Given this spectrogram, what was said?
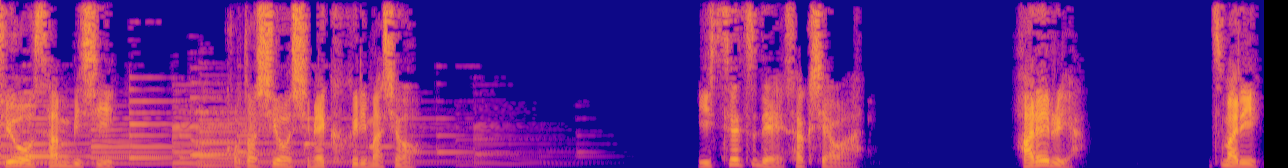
主を賛美し、今年を締めくくりましょう。一節で作者は、ハレルヤ。つまり、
